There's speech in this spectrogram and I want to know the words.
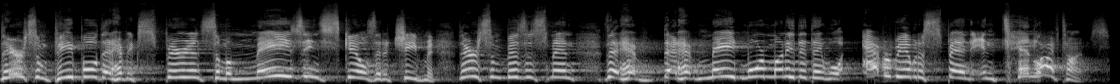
there are some people that have experienced some amazing skills and achievement. There are some businessmen that have, that have made more money than they will ever be able to spend in 10 lifetimes,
